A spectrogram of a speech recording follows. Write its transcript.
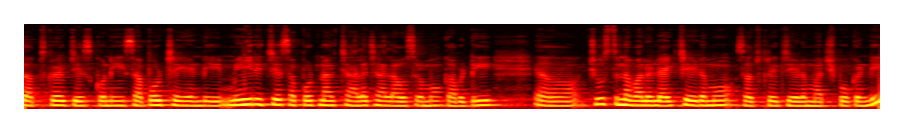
సబ్స్క్రైబ్ చేసుకొని సపోర్ట్ చేయండి. మీరిచ్చే సపోర్ట్ నాకు చాలా చాలా అవసరము. కాబట్టి చూస్తున్న వాళ్ళు లైక్ చేయడము సబ్స్క్రైబ్ చేయడం మర్చిపోకండి.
